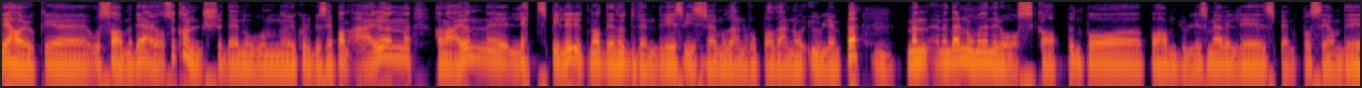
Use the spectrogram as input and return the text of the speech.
Det har jo ikke Osame. Det er jo også kanskje det noen eh, klubber ser på. Han er jo en, han er jo en eh, lett spiller, uten at det nødvendigvis viser seg i moderne fotball at det er noe ulempe. Men, men det er noe med den råskapen på, på han Bully som jeg er veldig spent på å se om de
